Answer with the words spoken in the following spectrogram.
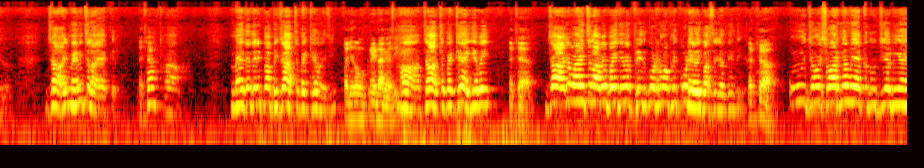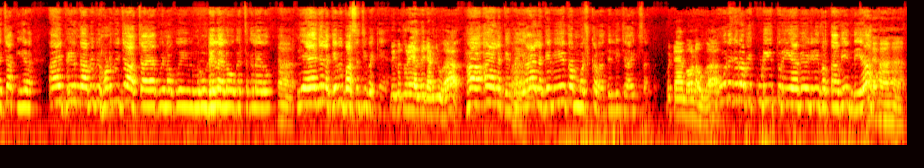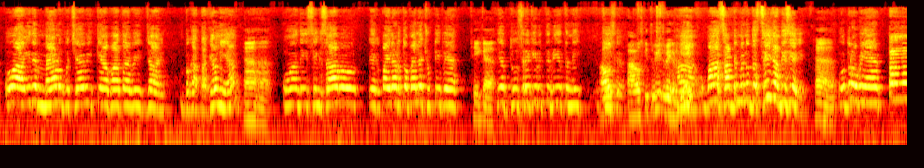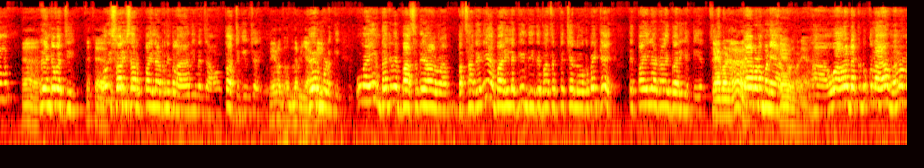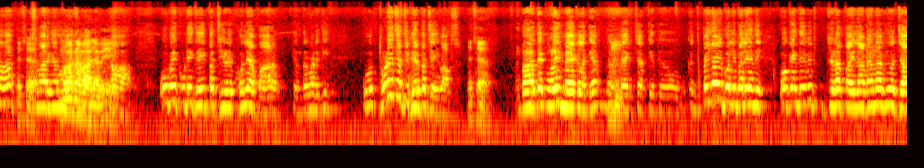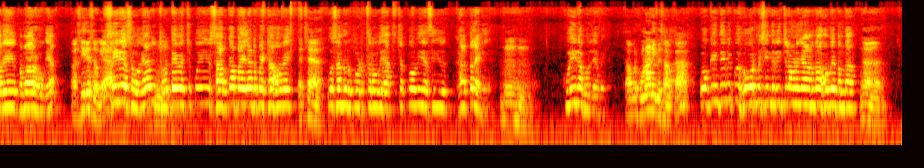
ਜਹਾਜ਼ ਮੈਂ ਵੀ ਚਲਾਇਆ ਇੱਕ ਵਾਰੀ। ਅੱਛਾ। ਹਾਂ। ਮੈਂ ਤੇ ਤੇਰੀ ਭਾਬੀ ਜਹਾਜ਼ 'ਚ ਬੈਠੇ ਹੋਏ ਸੀ। ਆ ਜਦੋਂ ਕੈਨੇਡਾ ਗਿਆ ਸੀ? ਹਾਂ ਜਹਾਜ਼ 'ਚ ਬੈਠੇ ਆਈਏ ਬਈ। ਅੱਛਾ। ਜਹਾਜ਼ ਉਹ ਐਂ ਚਲਾਵੇ ਬਈ ਜਿਵੇਂ ਫਰੀਦਕੋਟ ਨੂੰ ਆਪਣੀ ਘੋੜੇ ਵਾਲੀ ਬੱਸ ਜਾਂਦੀ ਹੁੰਦੀ ਅੱਛਾ। ਉਹ ਜੋ ਸਵਾਰੀਆਂ ਵੀ ਇੱਕ ਦੂਜੇ ਨੂੰ ਐ ਝਾਕੀਆਂ ਐ ਫੀਲਿੰਗ ਆ ਵੀ ਹੁਣ ਵੀ ਜਹਾਜ਼ 'ਚ ਆਇਆ ਕੋਈ ਨਾ ਕੋਈ ਮਰੁੰਡੇ ਲੈ ਲਓ ਗੱਤਕ ਲੈ ਲਓ। ਹਾਂ। ਵੀ ਐ ਜੇ ਲੱਗੇ ਵੀ ਬੱਸ 'ਚ ਹੀ ਬੈਠੇ ਆ। ਵੀ ਕੋ ਤੁਰੇ ਜਾਂਦੇ ਚੜ ਜੂਗਾ। ਹਾਂ ਐ ਲੱਗੇ ਬਈ। ਐ ਲੱਗੇ ਵੀ ਇਹ ਤਾਂ ਮੁਸ਼ਕਲ ਆ ਦਿੱਲੀ ਜਾ ਹੀ ਨਹੀਂ ਸਕਦਾ। ਵੀ ਟਾਈਮ ਬਹੁਤ ਲਾਊਗਾ। ਉਹਦੇ ਜਿਹੜਾ ਵੀ ਕੁੜੀ ਤੁਰੀ ਆ ਵੀ ਉਹ ਜਿਹੜੀ ਵਰਤਾਵੀ ਹੁੰਦੀ ਆ ਹਾਂ ਹਾਂ। ਉਹ ਆ ਗਈ ਤੇ ਮੈਂ ਉਹਨੂੰ ਪੁੱਛਿਆ ਵੀ ਕੀ ਬਾਤ ਹੈ ਵੀ ਜਹਾਜ਼ ਬਗਾਤਾ ਕਿਉਂ ਨਹੀਂ ਆ? ਹਾਂ ਹਾਂ। ਉਹਾਂ ਦੀ ਸਿੰਘ ਸਾਹਿਬ ਇੱਕ ਪਾਇਲਟ ਤੋਂ ਪਹਿਲੇ छुट्टी पे है ठीक है ये दूसरे की भी तबीयत नहीं आ, उस, ठीक है। आ, उसकी तबीयत ਮੈਨੂੰ ਦੱਸੀ ਜਾਂਦੀ ਸੀ ਹੈਗੀ ਉਧਰੋਂ ਵੀ ਐ ਟਣ हाँ ਰਿੰਗ ਵੱਜੀ। अच्छा ਉਹਦੀ ਸੌਰੀ ਸਰ ਪਾਇਲਟ ਨੇ ਬੁਲਾਇਆ ਨਹੀਂ ਮੈਂ ਜਾਵਾਂ। ਭੱਜ ਗਈ ਵਿਚਾਰੀ। फिर वो अंदर जा ਫੇਰ ਮੁੜ ਗਈ। ਉਹ ਐ ਹੁੰਦਾ ਜਿਵੇਂ ਬੱਸ ਦੇ ਬੱਸਾਂ ਤੇ ਨਹੀਂ ਆ ਬਾਰੀ ਲੱਗੀ ਹੁੰਦੀ ਤੇ ਬਸ ਪਿੱਛੇ ਲੋਕ ਬੈਠੇ। ਤੇ ਪਾਇਲਟ ਵਾਲੀ ਬਾਰੀ ਅੱਗੇ ਆ। ਕੈਬਨ। ਕੈਬਨ ਬਣਿਆ। ਕੈਬਨ ਬਣਿਆ। ਹਾਂ ਉਹ ਆਪਦਾ ਡੈਕ ਡੁੱਕ ਲਾਇਆ ਹੁੰਦਾ ਨਾ ਉਹਨਾਂ ਦਾ। ਅੱਛਾ। ਸਵਾਰੀਆਂ ਨੂੰ ਮਗਰ ਨਾ ਆਵਾਜ਼ ਆਵੇ। ਹਾਂ। ਉਹ ਬਈ ਕੁੜੀ ਗਈ ਭੱਜੀ ਉਹਨੇ ਖੋਲਿਆ ਬਾਹਰ ਤੇ ਅੰਦਰ ਵੜ ਗਈ। ਉਹ ਥੋੜੇ ਚਿਰ ਚ ਫੇਰ ਭੱਜਿਆ ਹੀ ਵਾਪਸ। ਅੱਛਾ। ਬਾਹਰ ਦੇ ਕੋਲੇ ਹੀ ਮੈਕ ਲੱਗਿਆ। ਮੈਕ ਚੱਕ ਕੇ ਤੇ ਉਹ ਪਹਿਲਾਂ ਵੀ ਬੋਲੀ ਬਲੀ ਜਾਂਦੀ ਉਹ ਕਹਿੰਦੀ ਵੀ ਜਿਹੜਾ ਪਾਇਲਟ ਆ ਨਾ ਵੀ ਉਹ ਜ਼ਿਆਦਾ ਬਿਮਾਰ ਹੋ ਗਿਆ। ਆ ਸੀਰੀਅਸ ਹੋ ਗਿਆ? ਸੀਰੀਅਸ ਹੋ ਗਿਆ ਵੀ। ਤੁਹਾਡੇ ਵਿੱਚ ਕੋਈ ਸਾਬਕਾ ਪਾਇਲਟ ਬੈਠਾ ਹੋਵੇ। ਅੱਛਾ। ਉਹ ਸਾਨੂੰ ਰਿਪੋਰਟ ਕਰੋ ਵੀ ਹੱਥ ਚੱਕੋ ਵੀ ਅਸੀਂ ਹੈਲਪ ਲੈਣੀ ਹੈ। ਹੂੰ ਹੂੰ। ਕੋਈ ਨਾ ਬੋਲਿਆ ਬਈ। ਤਾਂ ਹੋਣਾ ਨਹੀਂ ਕੋਈ ਸਾਬਕਾ? ਉਹ ਕਹਿੰਦੇ ਵੀ ਕੋਈ ਹੋਰ ਮਸ਼ੀਨਰੀ ਚਲਾਉਣ ਜਾਣਦਾ ਹੋਵੇ ਬੰਦਾ। ਹਾਂ।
